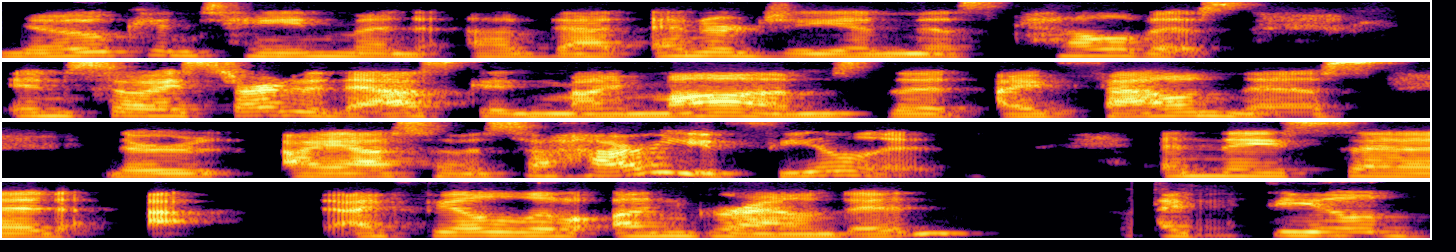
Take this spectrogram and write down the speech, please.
no containment of that energy in this pelvis. And so I started asking my moms that I found this. There, I asked them, "So how are you feeling?" And they said, "I, I feel a little ungrounded. I feel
